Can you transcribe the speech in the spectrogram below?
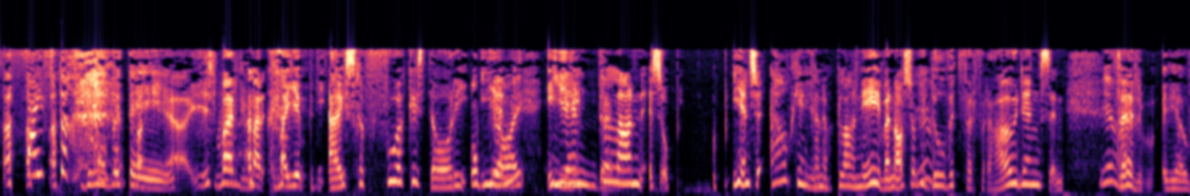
50 doelwitte hê. Ja, jy's maar maar maar jy hy's gefokus daardie een en die plan is op op een so elkeen ja. kan 'n plan hê want daar's ook 'n ja. doelwit vir verhoudings en ja. vir jou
